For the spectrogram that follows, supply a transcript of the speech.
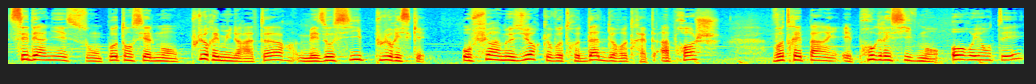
Ces derniers sont potentiellement plus rémunérateurs, mais aussi plus risqués. Au fur et à mesure que votre date de retraite approche, votre épargne est progressivement orientée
